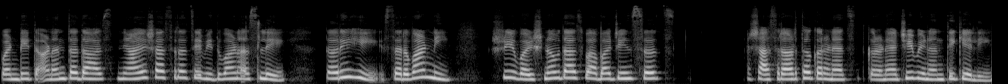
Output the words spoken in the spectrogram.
पंडित अनंतदास न्यायशास्त्राचे विद्वान असले तरीही सर्वांनी श्री वैष्णवदास बाबाजींचंच शास्त्रार्थ करण्याच करण्याची विनंती केली.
